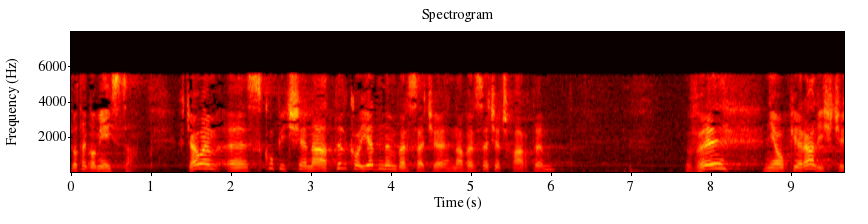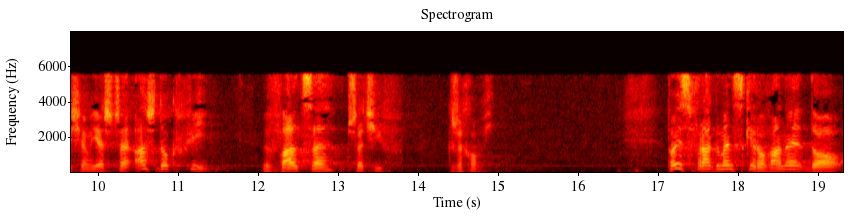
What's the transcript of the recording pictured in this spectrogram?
Do tego miejsca. Chciałem e, skupić się na tylko jednym wersecie, na wersecie czwartym. Wy nie opieraliście się jeszcze aż do krwi w walce przeciw grzechowi. To jest fragment skierowany do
